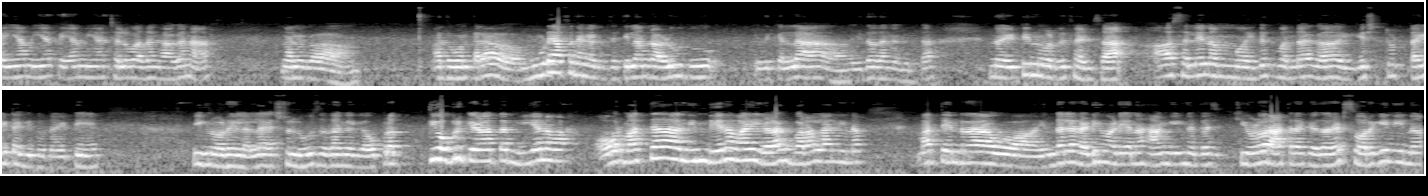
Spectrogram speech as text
ಕೈಯಾ ಮಿಯ, ಕೈಯ ಮಿಯ ಚಲೋ ಆದಂಗೆ ಆಗನ? ನನಗೆ ಅದು ಒಂಥರ ಮೂಡೇ ಆಫದಂಗೆ ಆಗ್ತೈತಿ ಇಲ್ಲಾಂದ್ರೆ ಅಳುವುದು, ಇದಕ್ಕೆಲ್ಲ ಇದಾದಂಗೆ ಆಗುತ್ತೆ? ನೈಟಿ ನೋಡ್ರಿ ಫ್ರೆಂಡ್ಸ ಆ. ಸಲ ನಮ್ಮ ಇದಕ್ಕೆ ಬಂದಾಗ ಎಷ್ಟು ಟೈಟ್ ಆಗಿದ್ವು ನೈಟಿ ಈಗ ನೋಡ್ರಿ ಇಲ್ಲೆಲ್ಲ ಎಷ್ಟು ಲೂಸ್ ಅದಂಗೆ ಆಗ್ಯಾವ. ಪ್ರತಿಯೊಬ್ರು ಕೇಳತ್ತಾರ ಏನವ ಅವ್ರು ಮತ್ತೆ ಏನವ? ಹೇಳಕ್ಕೆ ಬರಲ್ಲ ನೀನು. ಮತ್ತೇನ್ರ ಇಂದಲೇ ರೆಡಿ ಮಾಡ್ಯಾನ, ಹಂಗೆ ಹಿಂಗೆ ಅಂತ ಕೇಳೋರು ಆ ಥರ ಕೇಳಿದಾರೆ. ಎಷ್ಟು ಸೊರಗಿ ನೀನು.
